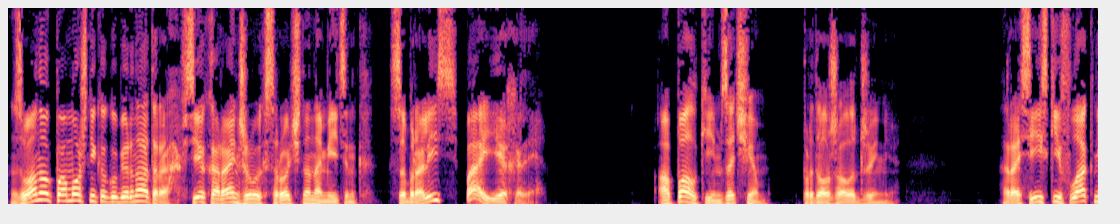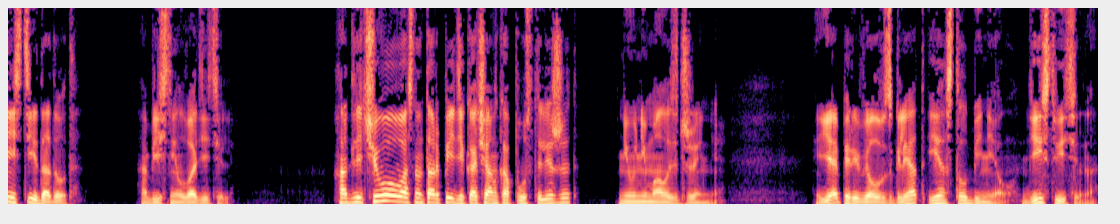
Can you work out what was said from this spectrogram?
«Звонок помощника губернатора. Всех оранжевых срочно на митинг. Собрались? Поехали». «А палки им зачем?» — продолжала Дженни. «Российский флаг нести дадут», — объяснил водитель. «А для чего у вас на торпеде качан капусты лежит?» — не унималась Дженни. Я перевел взгляд и остолбенел. Действительно,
